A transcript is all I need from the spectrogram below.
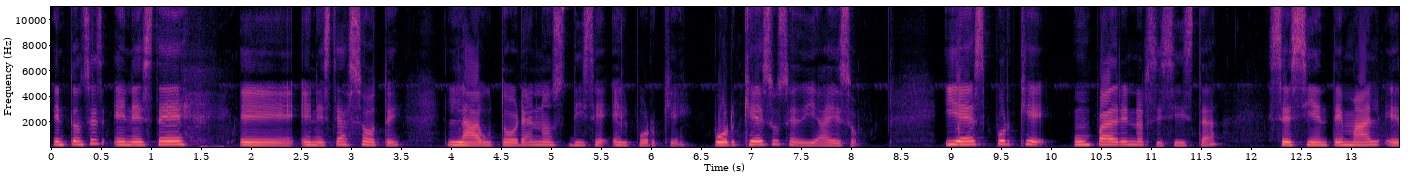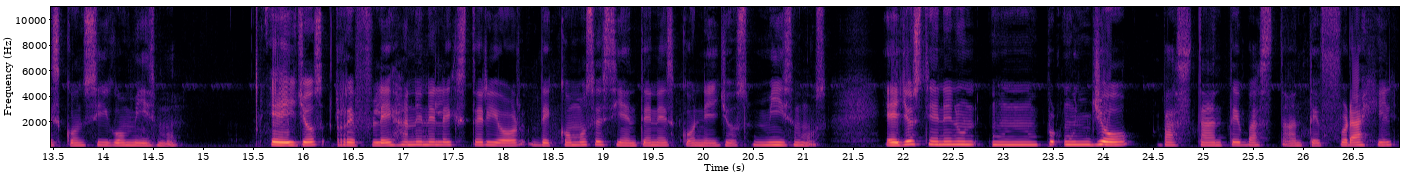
Entonces, en este, eh, en este azote, la autora nos dice el por qué. ¿Por qué sucedía eso? Y es porque un padre narcisista se siente mal es consigo mismo. Ellos reflejan en el exterior de cómo se sienten es con ellos mismos. Ellos tienen un, un, yo bastante, bastante frágil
